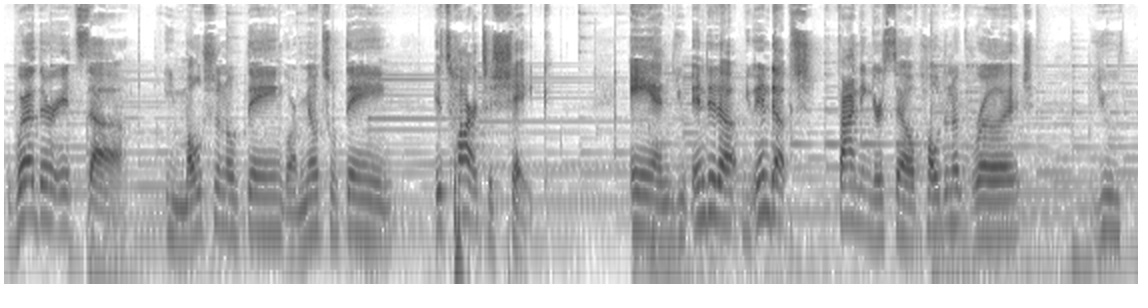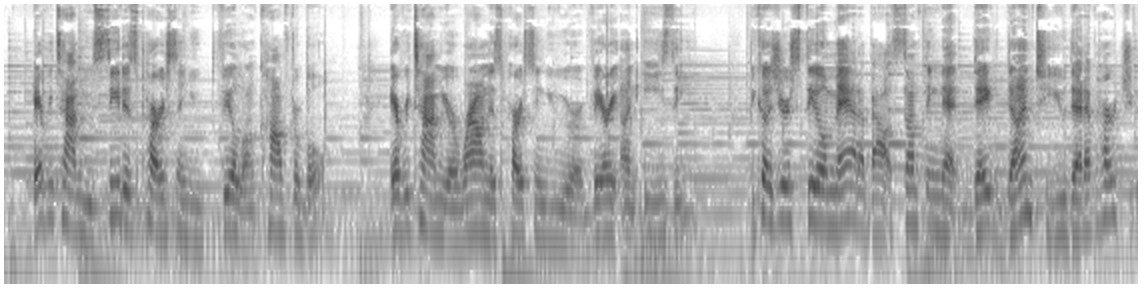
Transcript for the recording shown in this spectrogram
whether it's a emotional thing or mental thing, it's hard to shake and you ended up you end up finding yourself holding a grudge. You every time you see this person you feel uncomfortable. Every time you're around this person you're very uneasy because you're still mad about something that they've done to you that have hurt you.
